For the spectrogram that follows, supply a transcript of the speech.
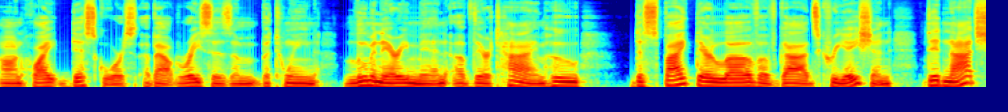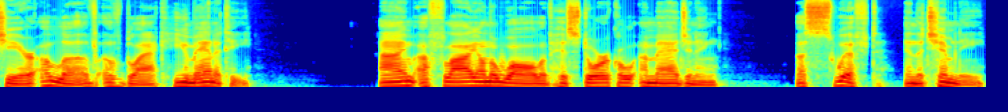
on white discourse about racism between luminary men of their time who, despite their love of God's creation, did not share a love of black humanity. I'm a fly on the wall of historical imagining, a swift in the chimney,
